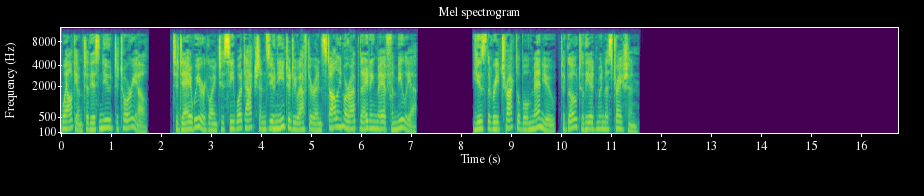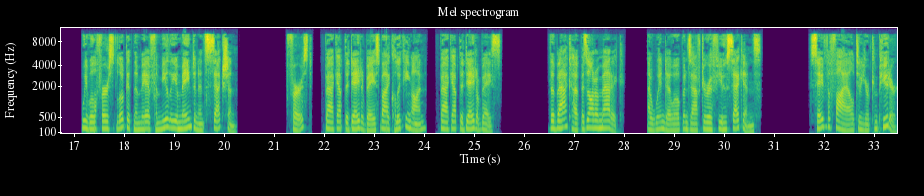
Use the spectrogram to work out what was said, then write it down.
Welcome to this new tutorial. Today we are going to see what actions you need to do after installing or updating Maya Familia. Use the retractable menu to go to the administration. We will first look at the Maya Familia maintenance section. First, back up the database by clicking on Backup the database. The backup is automatic. A window opens after a few seconds. Save the file to your computer.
